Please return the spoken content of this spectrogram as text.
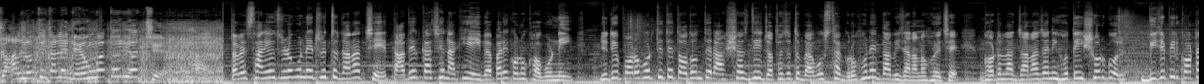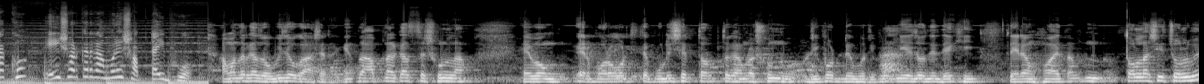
জাল নথি তাহলে দেহঙ্গা তৈরি হচ্ছে? হ্যাঁ। তবে স্থানীয় তৃণমূল নেতৃত্ব জানাচ্ছে তাদের কাছে নাকি এই ব্যাপারে কোনো খবর নেই। যদিও পরবর্তীতে তদন্তের আশ্বাস দিয়ে যথাযথ ব্যবস্থা গ্রহণের দাবি জানানো হয়েছে। ঘটনা জানাজানি হতেই শোরগোল বিজেপির কটাক্ষ এই সরকারের আমলে সবটাই ভুয়ো। আমাদের কাছে অভিযোগও আসে না। কিন্তু আপনার কাছ থেকে শুনলাম এবং এর পরবর্তীতে পুলিশের তরফ থেকে আমরা শুনব রিপোর্ট নেব রিপোর্ট নিয়ে যদি দেখি তো এরকম হয় তা তল্লাশি চলবে।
